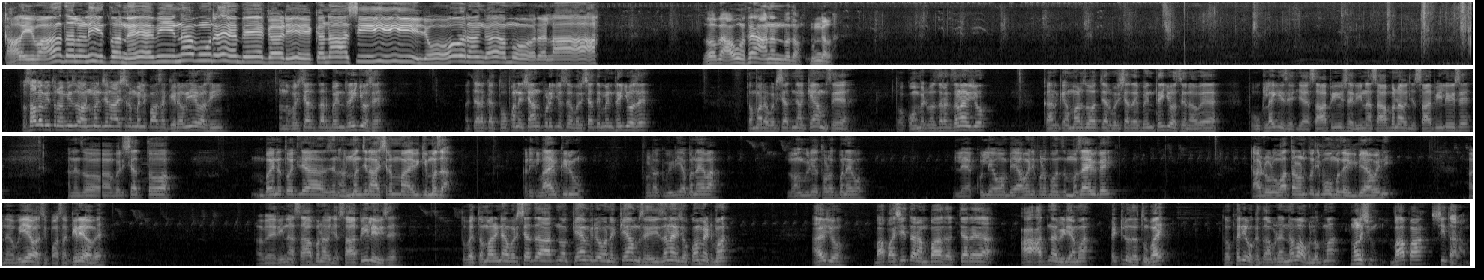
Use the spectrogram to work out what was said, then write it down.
કાળી વાદળણી તને વિનવું રે બે ઘડી કનાસી, લ્યો રંગ મોરલા. તો હવે આવું છે આનંદમાં તો મંગળ તો ચાલો મિત્રો, અમે જો હનુમાનજીના આશ્રમ માલી પાસે ઘેર આવી આવ્યા છીએ. અને વરસાદ અત્યારે બંધ રહી ગયો છે. અત્યારે કાંઈ તોફાને શાંત પડી ગયો છે, વરસાદે બંધ થઈ ગયો છે. તમારે વરસાદના કેમ છે? તો કોમેન્ટમાં જરાક જણાવજો. કારણ કે અમારે જો અત્યારે વરસાદ બંધ થઈ ગયો છે ને હવે ભૂખ લાગી છે એટલે ચા પીવી છે, રીના ચા બનાવે છે સા પી લેવી છે. અને જો વરસાદ તો બને તો એટલે હનુમાનજીના આશ્રમમાં આવી ગઈ મજા. ઘડીક લાઈવ કર્યું, થોડાક વિડીયા બનાવ્યા લોંગ વીડિયો થોડોક બનાવ્યો. એટલે ખુલ્લી હવા બેહવાની પણ બહુ મજા આવી ગઈ. ટાઢોળું વાતાવરણ હતું એટલે બહુ મજા આવી ગઈ બેહવાની. અને વૈયાવા છે પાછા ઘરે હવે. હવે રીના ચા બનાવે છે ચા પી લેવી છે. તો ભાઈ તમારી ત્યાં વરસાદ આજનો કેમ રહ્યો અને કેમ છે એ જણાવજો કોમેન્ટમાં. આવજો. બાપા સીતારામ પાસ અત્યારે આ આજના વિડીયોમાં એટલું જ હતું ભાઈ. તો ફરી વખત આપણે નવા બ્લોગમાં મળશું. બાપા સીતારામ.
